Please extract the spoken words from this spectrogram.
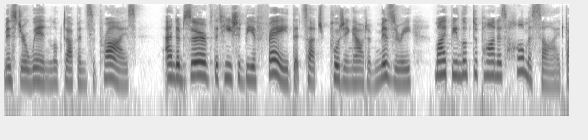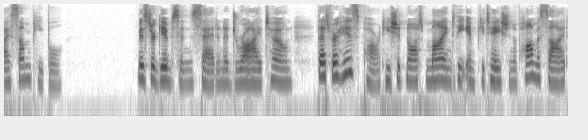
Mr Wynne looked up in surprise and observed that he should be afraid that such putting out of misery might be looked upon as homicide by some people. Mr Gibson said in a dry tone that for his part he should not mind the imputation of homicide,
